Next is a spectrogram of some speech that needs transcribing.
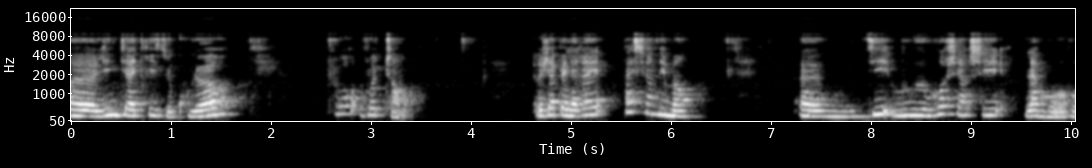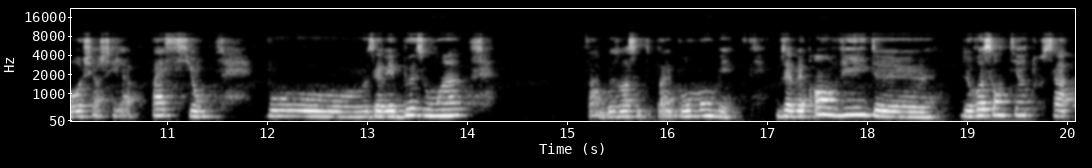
euh, ligne directrice de couleur pour votre chambre. J'appellerai passionnément. Euh, si vous recherchez l'amour, vous recherchez la passion, vous, avez besoin, enfin besoin c'était pas le bon mot, mais vous avez envie de, ressentir tout ça,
